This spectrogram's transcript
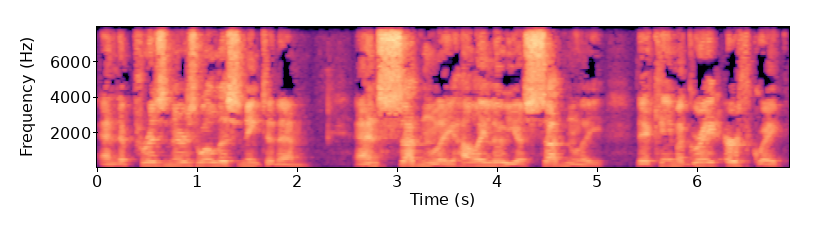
and the prisoners were listening to them. And suddenly, hallelujah, suddenly, there came a great earthquake,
